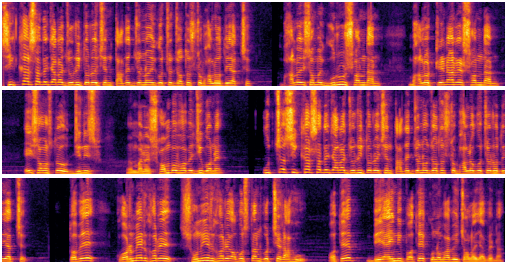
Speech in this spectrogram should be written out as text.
শিক্ষার সাথে যারা জড়িত রয়েছেন, তাদের জন্য এই গোচর যথেষ্ট ভালো হতে যাচ্ছে। ভালো এই সময় গুরুর সন্ধান, ভালো ট্রেনারের সন্ধান, এই সমস্ত জিনিস মানে সম্ভব হবে জীবনে। উচ্চশিক্ষার সাথে যারা জড়িত রয়েছেন, তাদের জন্য যথেষ্ট ভালো গোচর হতে যাচ্ছে। তবে কর্মের ঘরে, শনির ঘরে অবস্থান করছে রাহু। অতএব বেআইনি পথে কোনোভাবেই চলা যাবে না।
